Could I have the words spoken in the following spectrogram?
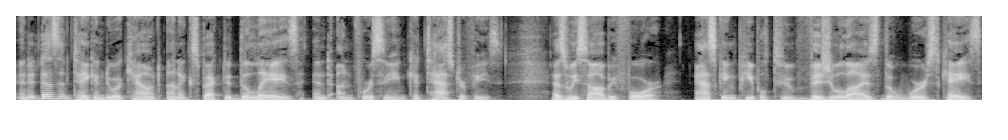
and it doesn't take into account unexpected delays and unforeseen catastrophes. As we saw before, asking people to visualize the worst case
